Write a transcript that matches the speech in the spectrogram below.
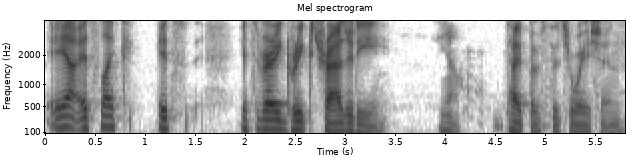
Yeah, it's like it's it's very Greek tragedy yeah type of situation.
